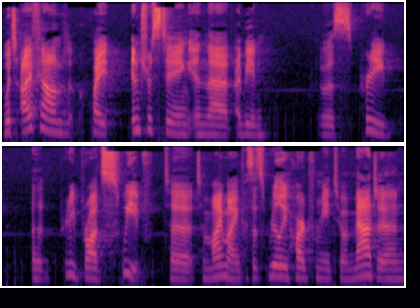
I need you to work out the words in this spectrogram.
which I found quite interesting in that, I mean, it was pretty, a pretty broad sweep to, to my mind, because it's really hard for me to imagine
